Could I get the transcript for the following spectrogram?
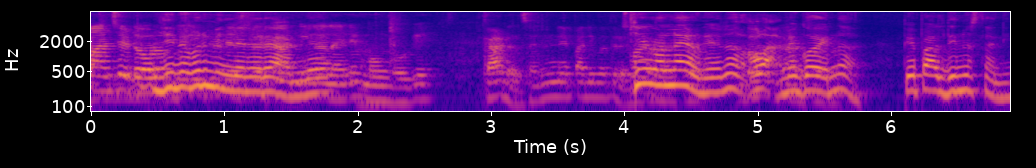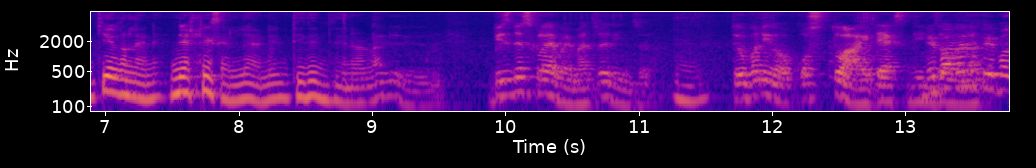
पाँच सय डलर लिन पनि मिल्दैन रे हामीले। नै महँगो कि कार्डहरू छैन नेपाली मात्रै के गर्नलाई हुने होइन अब हामी गयो होइन पेपाल दिनुहोस् न नि के गर्नलाई नि नेटफ्लिक्स हेर्नलाई भने दिँदै दिँदैन होला बिजनेसको लागि भए मात्रै दिन्छ. त्यो पनि कस्तो हाई ट्याक्स दिन्छ। नि पेपल।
